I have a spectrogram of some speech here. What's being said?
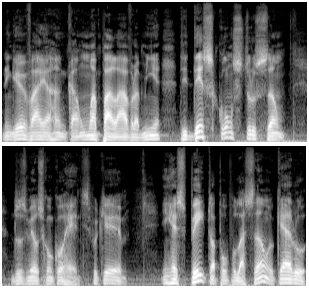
Ninguém vai arrancar uma palavra minha de desconstrução dos meus concorrentes, porque em respeito à população, eu quero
